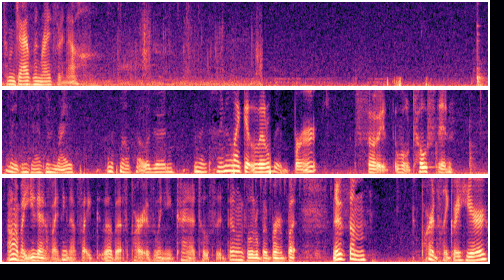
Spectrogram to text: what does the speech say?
some jasmine rice right now made some jasmine rice it smells hella good and i kind of like it a little bit burnt so it well toasted i don't know about you guys but i think that's like the best part is when you kind of toast it that one's a little bit burnt but there's some parts like right here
